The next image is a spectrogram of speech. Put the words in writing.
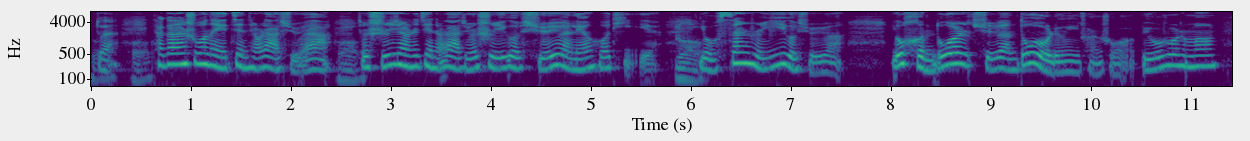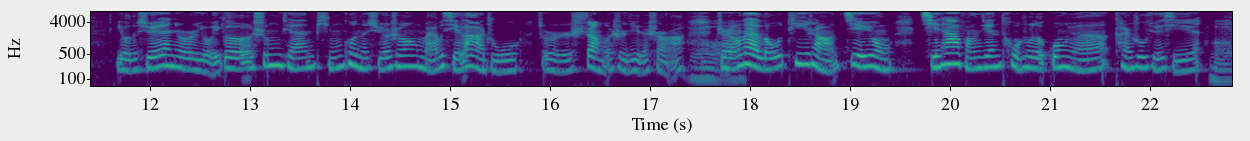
嗯对哦他刚才说那个剑桥大学啊，哦就实际上这剑桥大学是一个学院联合体，哦有三十一个学院，有很多学院都有灵异传说，比如说什么。有的学院就是有一个生前贫困的学生买不起蜡烛，就是上个世纪的事儿啊，哦只能在楼梯上借用其他房间透出的光源看书学习。哦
